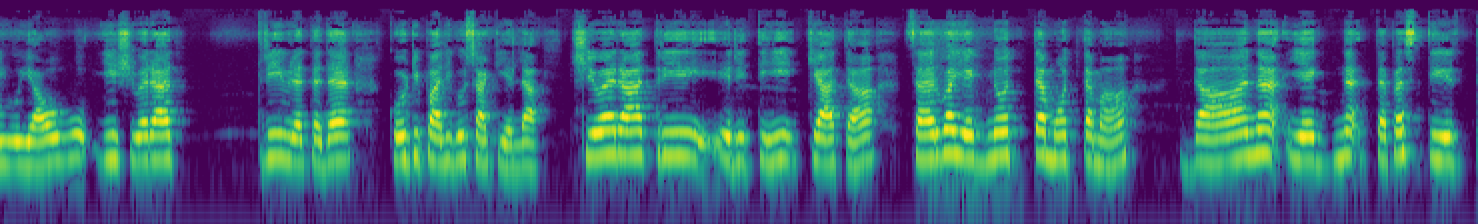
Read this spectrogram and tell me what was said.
ಇವು ಯಾವುವು ಈ ಶಿವರಾತ್ರಿ ವ್ರತದ ಕೋಟಿಪಾಲಿಗೂ ಸಾಟಿಯಲ್ಲ. ಶಿವರಾತ್ರಿರಿತಿ ಖ್ಯಾತ ಸರ್ವಯಜ್ಞೋತ್ತಮೋತ್ತಮ ದಾನಯಜ್ಞತಪಸ್ತೀರ್ಥ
